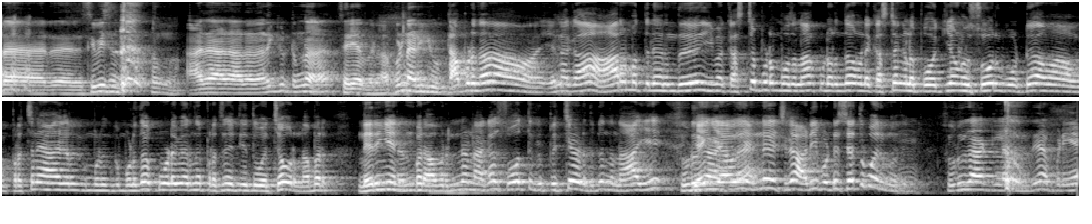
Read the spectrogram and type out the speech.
அது சிவிசன் அதை அதை அதை நறுக்கி விட்டோம்னா சரியா போயிடும். அப்படின்னு நறுக்கி விட்டா. அப்படிதான் என்னக்கா ஆரம்பத்துல இருந்து இவன் கஷ்டப்படும் போதெல்லாம் கூட இருந்து அவனுடைய கஷ்டங்களை போக்கி அவனுக்கு சோறு போட்டு அவன் பிரச்சனை ஆகிறதுக்கு பொழுது கூடவே இருந்து பிரச்சனை தீர்த்து வச்ச ஒரு நபர் நெருங்கிய நண்பர். அவர் இல்லைனாக்கா சோத்துக்கு பிச்சை எடுத்துட்டு அந்த நாய் எங்கேயாவது எண்ணெய் வச்சுட்டு அடிபட்டு செத்து போயிருக்கும் அது. சுடுகாட்டுல வந்து அப்படியே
